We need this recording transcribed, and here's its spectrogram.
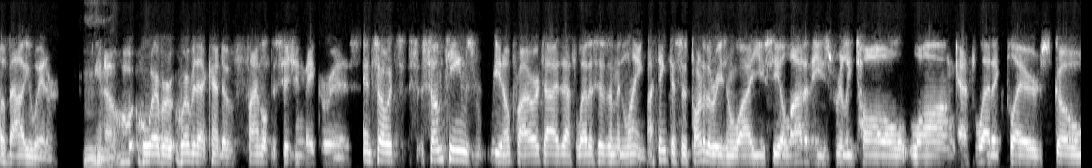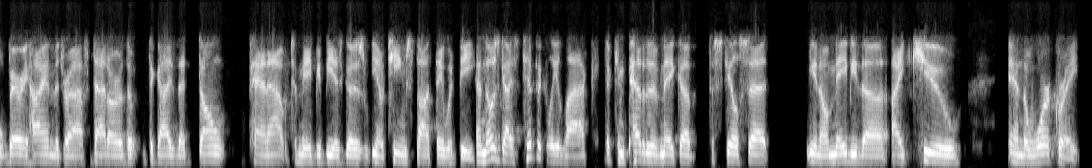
evaluator. Mm-hmm. You know, wh- whoever whoever that kind of final decision maker is, and so it's some teams, you know, prioritize athleticism and length. I think this is part of the reason why you see a lot of these really tall, long, athletic players go very high in the draft. That are the the guys that don't pan out to maybe be as good as you know teams thought they would be. And those guys typically lack the competitive makeup, the skill set, you know, maybe the IQ and the work rate.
